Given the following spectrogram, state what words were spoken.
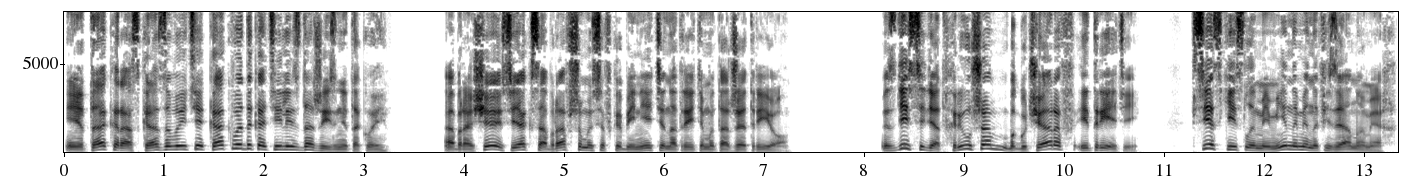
Итак, рассказывайте, как вы докатились до жизни такой. Обращаюсь я к собравшемуся в кабинете на третьем этаже трио. Здесь сидят Хрюша, Богучаров и Третий. Все с кислыми минами на физиономиях.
